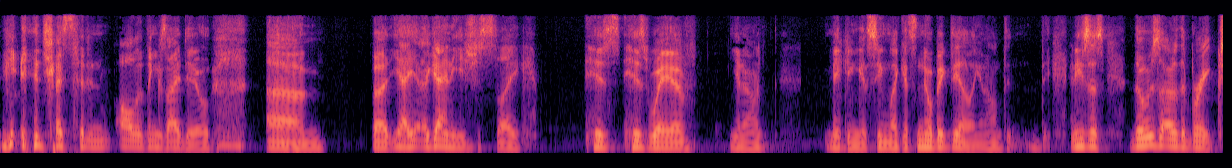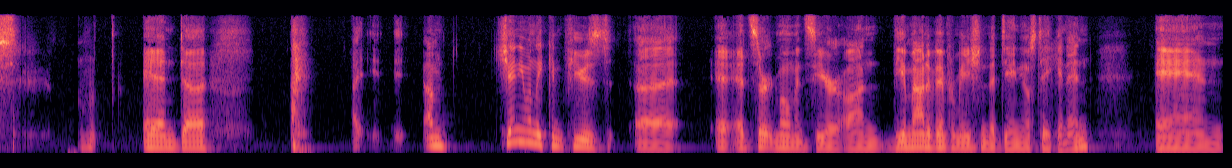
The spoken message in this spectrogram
interested in all the things I do. Um, but yeah, again, he's just like his his way of you know making it seem like it's no big deal, you know. And he says those are the breaks, Mhm. and uh, I, I'm genuinely confused uh, at, at certain moments here on the amount of information that Daniel's taken in, and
